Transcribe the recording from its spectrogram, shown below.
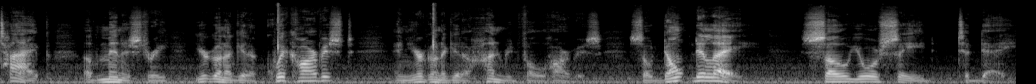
type of ministry, you're going to get a quick harvest and you're going to get a hundredfold harvest. So don't delay. Sow your seed today.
